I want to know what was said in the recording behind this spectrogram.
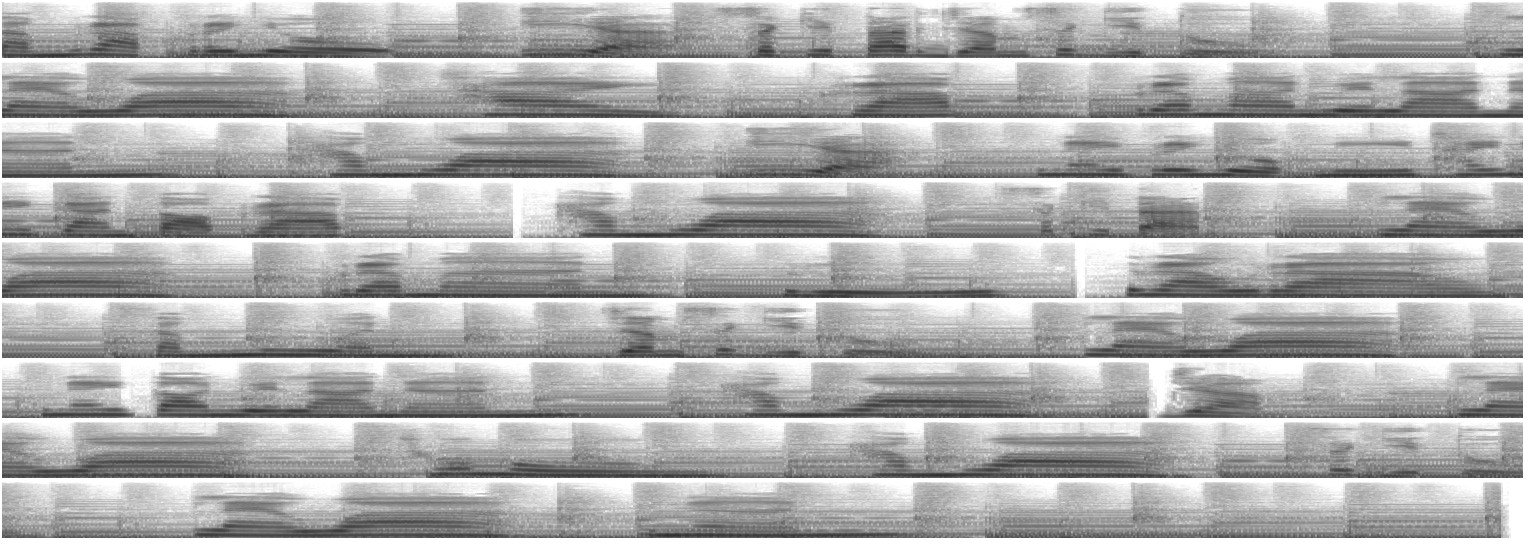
สำหรับประโยค Iya, sekitar jam segitu. แปลว่า ใช่ ครับ ประมาณเวลานั้นคำว่า Iya, ในประโยคนี้ใช้ในการตอบรับคำว่า sekitar. แปลว่า ประมาณ หรือ ราวๆสำนวน Jam segitu. แปลว่า ในตอนเวลานั้นคำว่า Jam. แปลว่า ชั่วโมงคำว่า Segitu. แปลว่า งั้น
